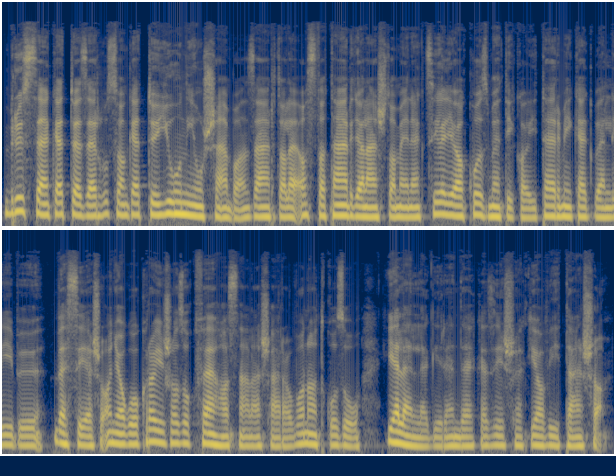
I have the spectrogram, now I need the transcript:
Brüsszel 2022. júniusában zárta le azt a tárgyalást, amelynek célja a kozmetikai termékekben lévő veszélyes anyagokra és azok felhasználására vonatkozó jelenlegi rendelkezések javítása.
